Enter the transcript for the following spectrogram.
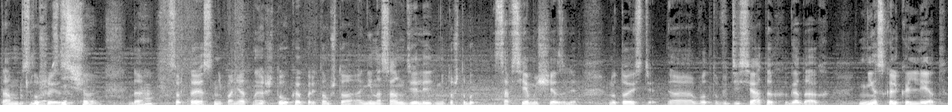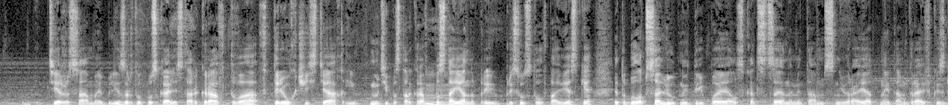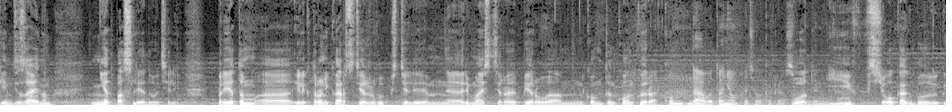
Там, слушай, здесь еще... Да, ага. с РТС непонятная штука, при том, что они на самом деле не то чтобы совсем исчезли, ну то есть э, вот в десятых годах несколько лет те же самые Blizzard выпускали StarCraft 2 в трех частях, и, ну, типа, StarCraft угу. постоянно при, присутствовал в повестке. Это был абсолютный 3PL с кат-сценами, там, с невероятной там графикой, с геймдизайном. Нет последователей. При этом э, Electronic Arts те же выпустили э, ремастер первого Command Conquer. Ком... Да, вот о нем хотел как раз. Вот, и все как бы,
